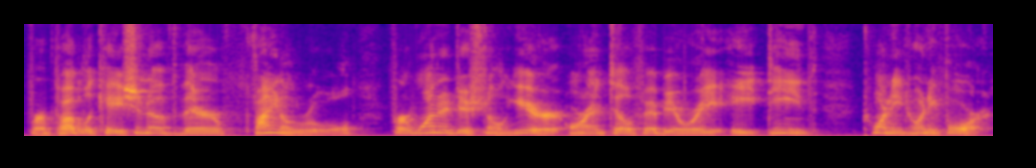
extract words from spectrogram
for publication of their final rule for one additional year or until February 18, 2024.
